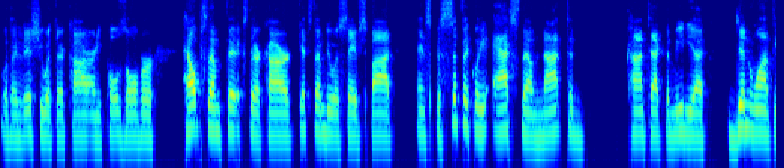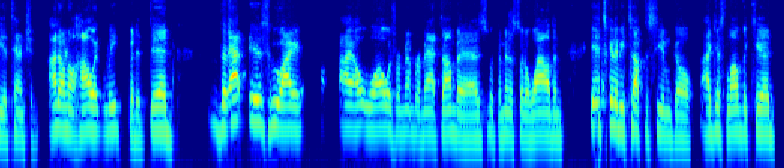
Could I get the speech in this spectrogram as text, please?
with an issue with their car, and he pulls over, helps them fix their car, gets them to a safe spot, and specifically asked them not to contact the media. Didn't want the attention. I don't know how it leaked, but it did. That is who I I will always remember Matt Dumba as with the Minnesota Wild, and it's going to be tough to see him go. I just love the kid.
